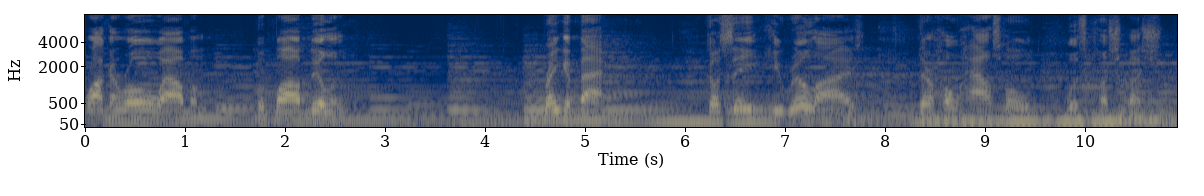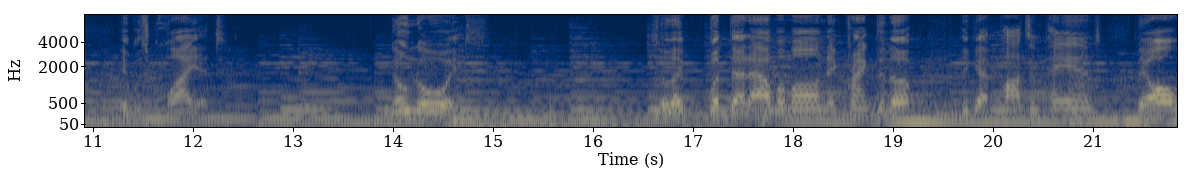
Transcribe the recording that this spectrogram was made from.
rock and roll album with Bob Dylan. Bring it back. Because, see, he realized their whole household was hush hush, it was quiet, no noise. So they put that album on, they cranked it up, they got pots and pans. They all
